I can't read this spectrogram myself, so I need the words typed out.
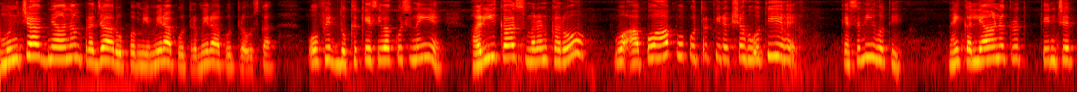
मुंचा ज्ञानम प्रजा रूपम, ये मेरा पुत्र मेरा पुत्र उसका। वो फिर दुख के सिवा कुछ नहीं है। हरि का स्मरण करो, वो आपो आप वो पुत्र की रक्षा होती है। कैसे नहीं होती? नहीं कल्याणकृत किंचित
